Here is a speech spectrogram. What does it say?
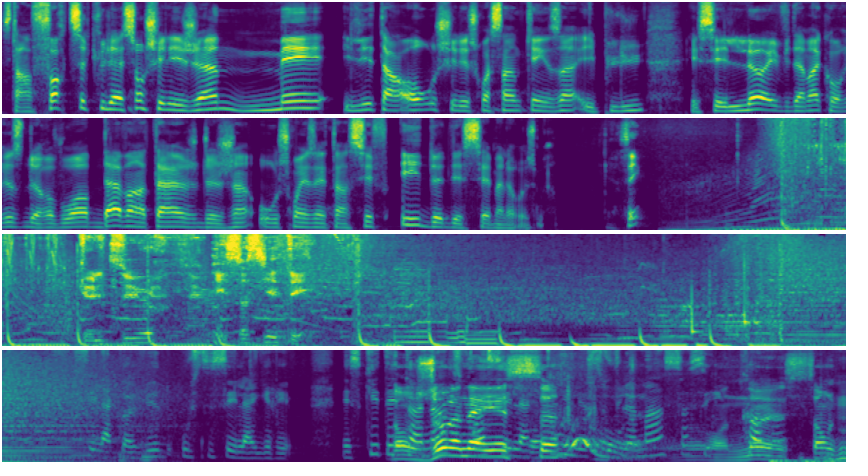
c'est en forte circulation chez les jeunes, mais il est en hausse chez les 75 ans et plus. Et c'est là, évidemment, qu'on risque de revoir davantage de gens aux soins intensifs et de décès, malheureusement. Merci. Culture et société. COVID ou si c'est la grippe. Mais ce qui est Bonjour, étonnant, vois, Anaïs. c'est la toux, l'essoufflement, ça, c'est On a un son qui...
